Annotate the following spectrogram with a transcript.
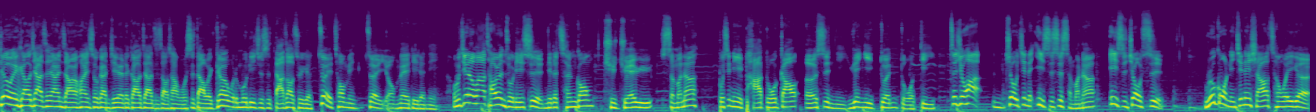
各位高价值家人早上，欢迎收看今日的高价值早餐，我是大卫哥，我的目的就是打造出一个最聪明、最有魅力的你。我们今天我们要讨论主题是：你的成功取决于什么呢？不是你爬多高，而是你愿意蹲多低。这句话究竟的意思是什么呢？意思就是，如果你今天想要成为一个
